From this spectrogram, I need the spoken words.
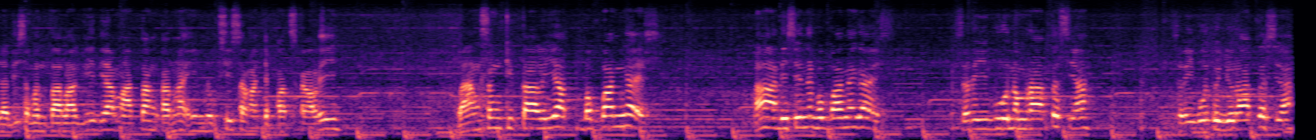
Jadi sebentar lagi dia matang karena induksi sangat cepat sekali langsung kita lihat beban guys. Nah di sini bebannya guys. 1600 ya. 1700 ya.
